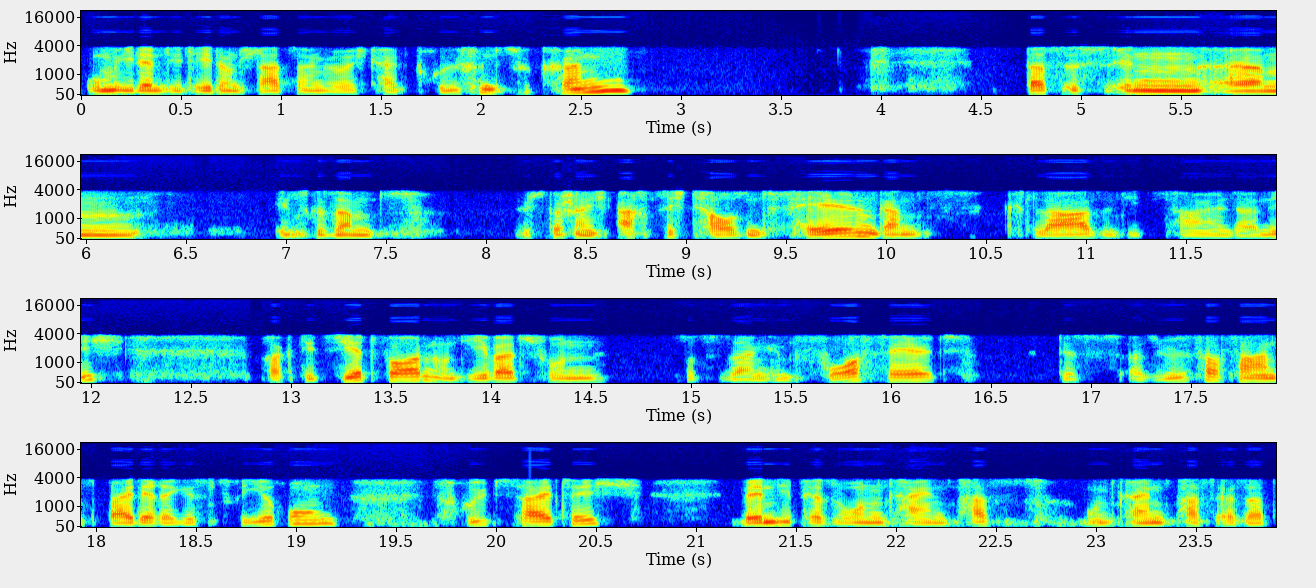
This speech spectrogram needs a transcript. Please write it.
um Identität und Staatsangehörigkeit prüfen zu können. Das ist in ähm, insgesamt höchstwahrscheinlich 80.000 Fällen, ganz klar sind die Zahlen da nicht, praktiziert worden und jeweils schon sozusagen im Vorfeld des Asylverfahrens bei der Registrierung frühzeitig, wenn die Personen keinen Pass und keinen Passersatz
